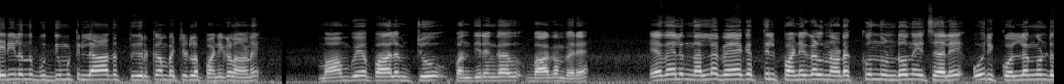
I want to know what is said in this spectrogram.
ഏരിയയിലൊന്നും ബുദ്ധിമുട്ടില്ലാതെ തീർക്കാൻ പറ്റിയിട്ടുള്ള പണികളാണ് മാമ്പുയ പാലം ടു പന്തിരങ്കാവ് ഭാഗം വരെ. ഏതായാലും നല്ല വേഗത്തിൽ പണികൾ നടക്കുന്നുണ്ടോ എന്ന് വെച്ചാൽ ഒരു കൊല്ലം കൊണ്ട്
